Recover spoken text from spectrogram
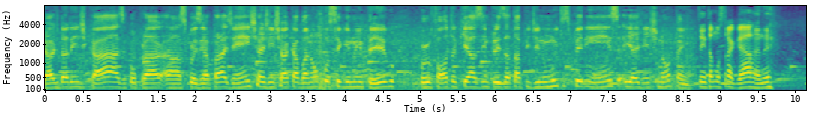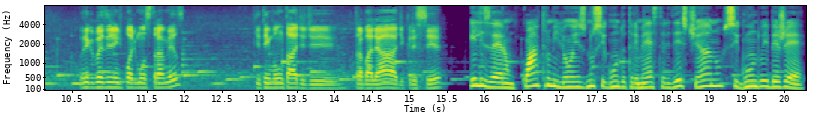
quer ajudar dentro de casa, comprar as coisinhas pra gente, a gente acaba não conseguindo um emprego por falta que as empresas estão tá pedindo muita experiência e a gente não tem. Tentar mostrar garra, né? A única coisa que a gente pode mostrar mesmo, que tem vontade de trabalhar, de crescer. Eles eram 4 milhões no segundo trimestre deste ano, segundo o IBGE.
